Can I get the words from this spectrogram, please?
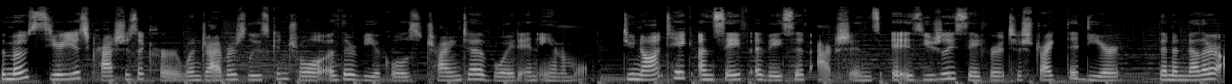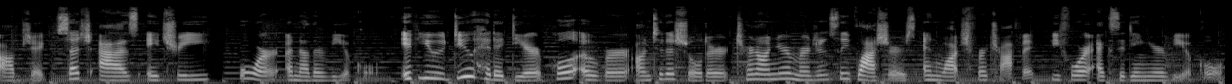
The most serious crashes occur when drivers lose control of their vehicles trying to avoid an animal. Do not take unsafe evasive actions. It is usually safer to strike the deer than another object such as a tree or another vehicle. If you do hit a deer, pull over onto the shoulder, turn on your emergency flashers, and watch for traffic before exiting your vehicle.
